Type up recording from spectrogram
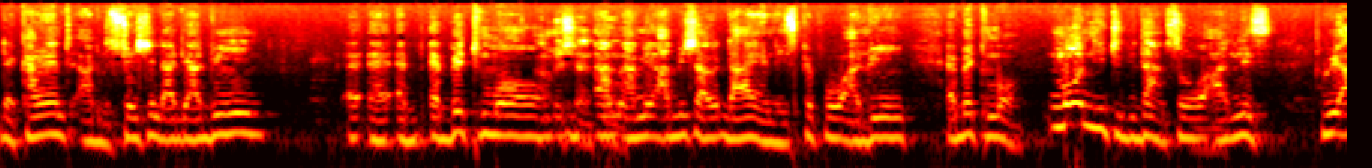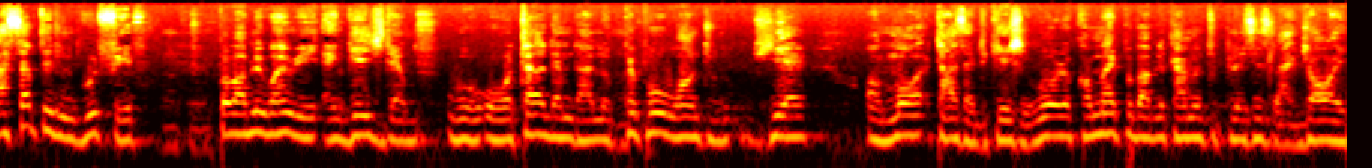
the current administration that they are doing a, a, a bit more. Um, I mean, Ammishaddai and his people are doing a bit more. More need to be done. So at least we accept it in good faith. Probably when we engage them, we'll, we'll tell them that look, people want to hear on more tax education. We'll recommend probably coming to places like Joy,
